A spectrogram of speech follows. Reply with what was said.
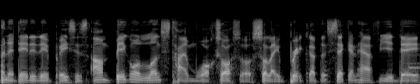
on a day-to-day basis. I'm big on lunchtime walks also. So like break up the second half of your day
